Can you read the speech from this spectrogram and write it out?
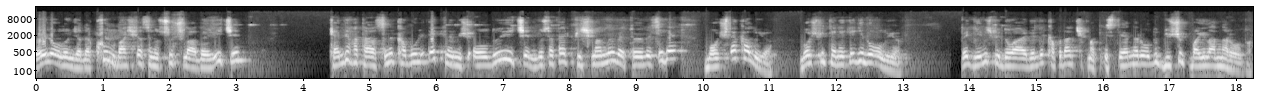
Öyle olunca da kul başkasını suçladığı için kendi hatasını kabul etmemiş olduğu için bu sefer pişmanlığı ve tövbesi de boşta kalıyor. Boş bir teneke gibi oluyor. Ve geniş bir dua edildi. Kapıdan çıkmak isteyenler oldu, düşüp bayılanlar oldu.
